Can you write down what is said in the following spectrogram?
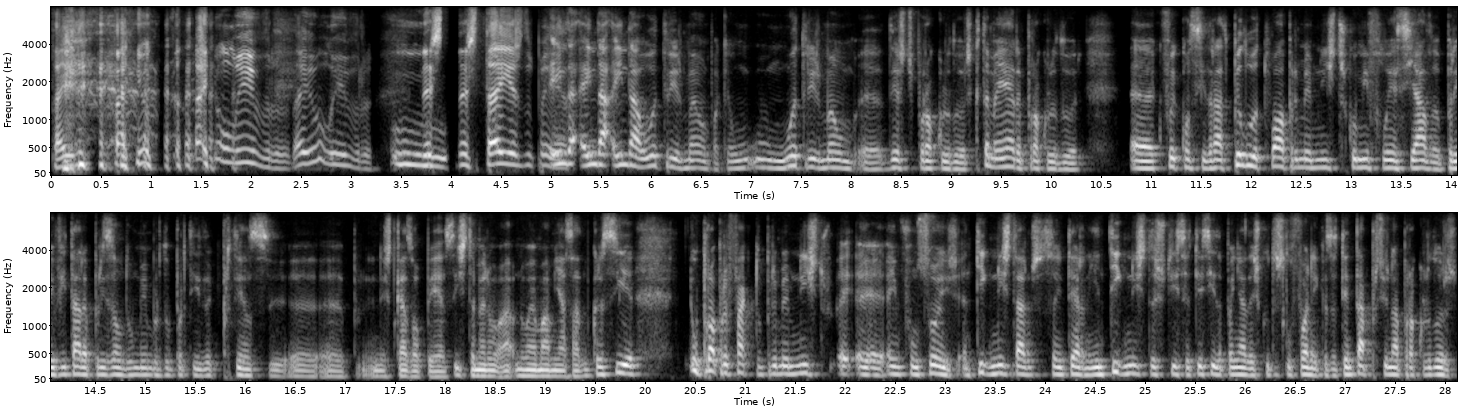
Tem, tem, um, um livro, tem um livro o, nas, nas, teias do PS. Ainda, ainda, ainda há outro irmão, pá, que é um, um outro irmão uh, destes procuradores, que também era procurador, uh, que foi considerado pelo atual Primeiro-Ministro como influenciável para evitar a prisão de um membro do partido que pertence, uh, neste caso ao PS. Isto também não, não é uma ameaça à democracia o próprio facto do Primeiro-Ministro, eh, eh, em funções, antigo Ministro da Administração Interna e antigo Ministro da Justiça, ter sido apanhado em escutas telefónicas a tentar pressionar procuradores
